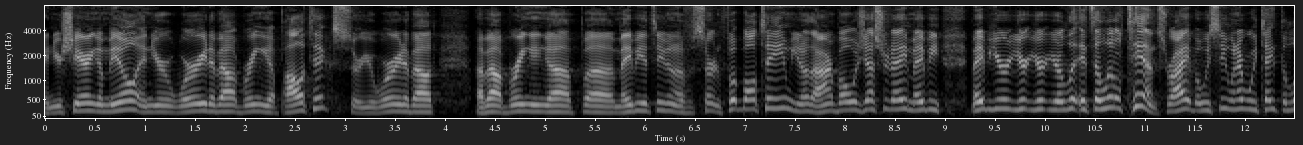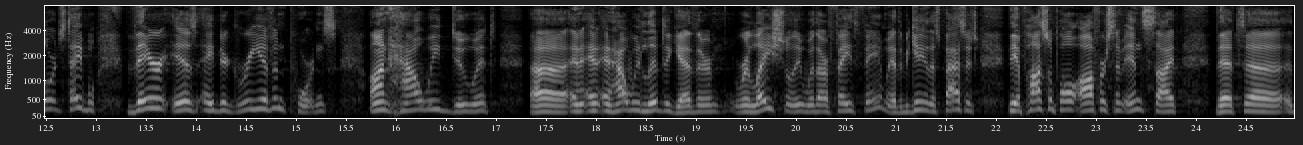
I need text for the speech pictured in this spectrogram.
And you're sharing a meal and you're worried about bringing up politics or you're worried about about bringing up uh, maybe it's even a certain football team. You know, the Iron Bowl was yesterday. Maybe maybe you're, you're, you're, you're, it's a little tense, right? But we see whenever we take the Lord's table, there is a degree of importance on how we do it uh, and, and, and how we live together relationally with our faith family. At the beginning of this passage, the Apostle Paul offers some insight that, uh,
